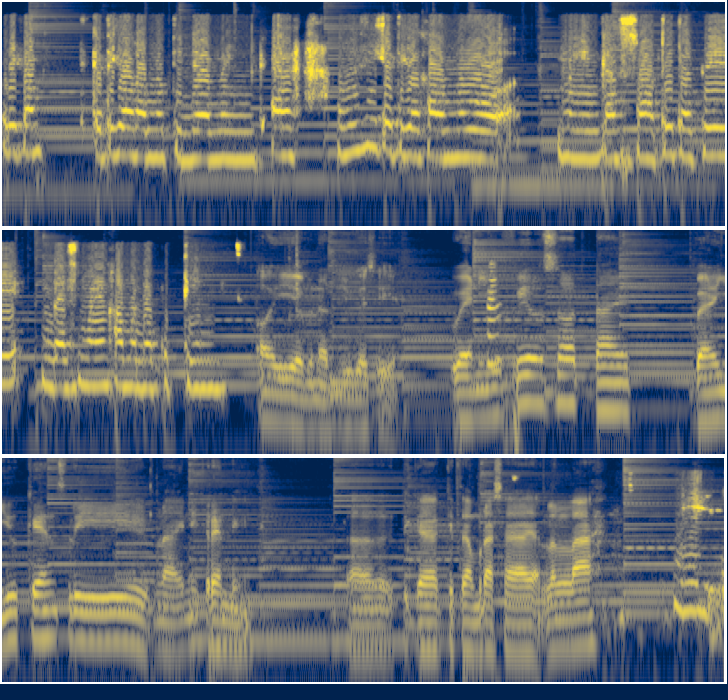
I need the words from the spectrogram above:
ketika ketika kamu tidak menginginkan, eh, apa sih ketika kamu menginginkan sesuatu tapi nggak semuanya kamu dapetin. oh iya benar juga sih. When you feel so tight but you can sleep. Nah ini keren nih. Uh, ketika kita merasa lelah Nih,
